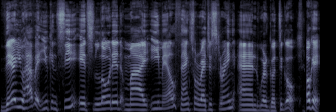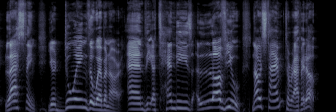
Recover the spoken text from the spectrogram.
there you have it. You can see it's loaded my email. Thanks for registering and we're good to go. Okay, last thing. You're doing the webinar and the attendees love you. Now it's time to wrap it up.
